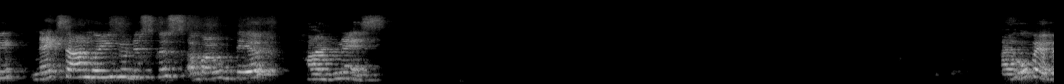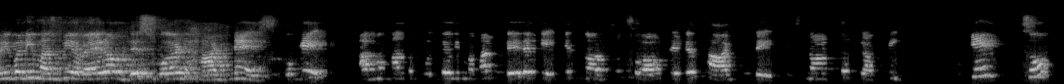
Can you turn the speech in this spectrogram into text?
Okay, next I'm going to discuss about their hardness. I hope everybody must be aware of this word hardness. Okay, अब मम्मा को बोलते हुए मम्मा today the cake is not so soft, it is hard today. It's not so fluffy. Okay, so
